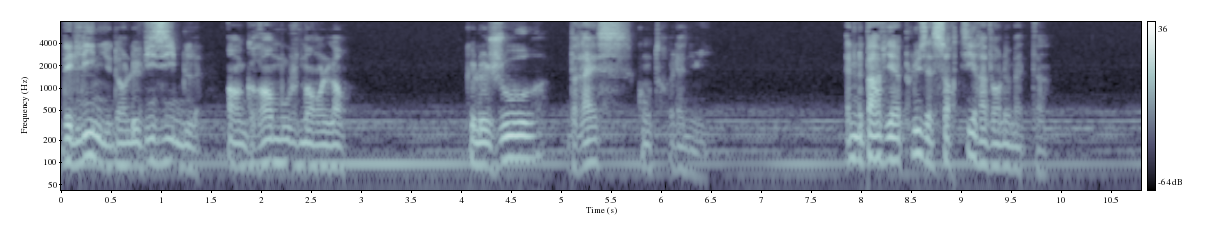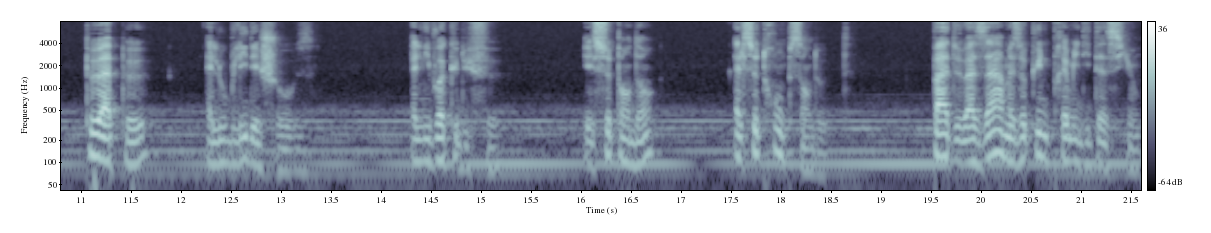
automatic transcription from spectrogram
des lignes dans le visible en grands mouvements lents, que le jour dresse contre la nuit. Elle ne parvient plus à sortir avant le matin. Peu à peu, elle oublie des choses elle n'y voit que du feu. Et cependant, elle se trompe sans doute. Pas de hasard, mais aucune préméditation.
